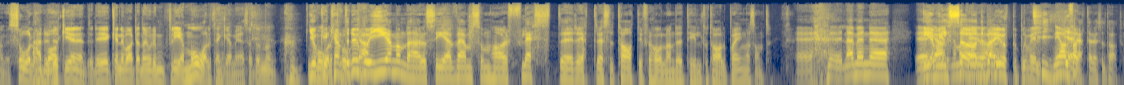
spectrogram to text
Ja, men så långt Hade bak du- är det inte. Det kan det varit att de gjorde fler mål, tänker jag med. Så att de, Jocke, kan inte du Ja. gå igenom det här och se vem som har flest eh, rätt resultat i förhållande till totalpoäng och sånt? Eh, nej men... Eh, eh, Emil ja, kan ju- Söderberg är uppe på Ni vill. 10 Ni har i alla fall- rätta resultat.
